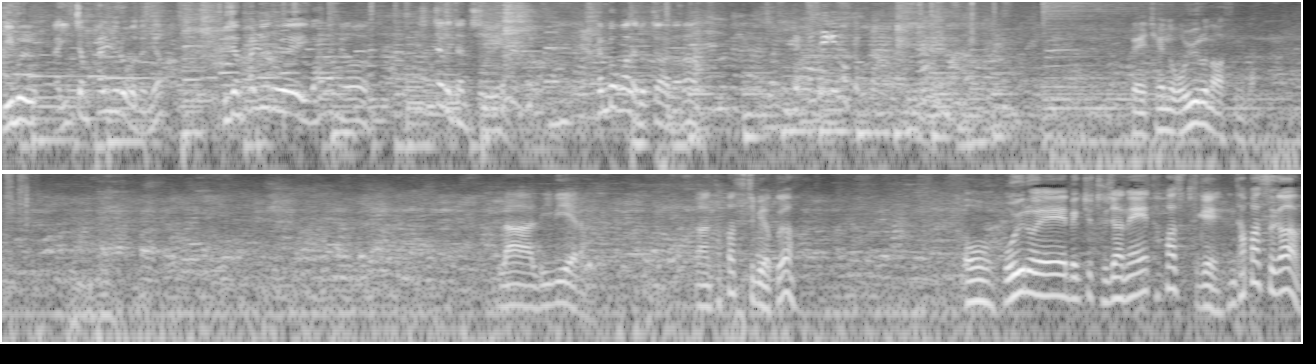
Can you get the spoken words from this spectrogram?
2불, 아, 2.8유로거든요. 2.8유로에 이거 하나면 진짜 괜찮지. 햄버거 하나 맥주 하나잖아. 맥주 세개 먹겠다. 네, 쟤는 5유로 나왔습니다. 라 리비에라. 란 타파스 집이었고요. 오, 5유로에 맥주 두 잔에 타파스 두 개. 타파스가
